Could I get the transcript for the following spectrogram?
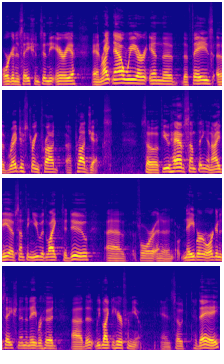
organizations in the area. And right now we are in the, the phase of registering uh, projects. So if you have something, an idea of something you would like to do uh, for a neighbor organization in the neighborhood, uh, we'd like to hear from you. And so today,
